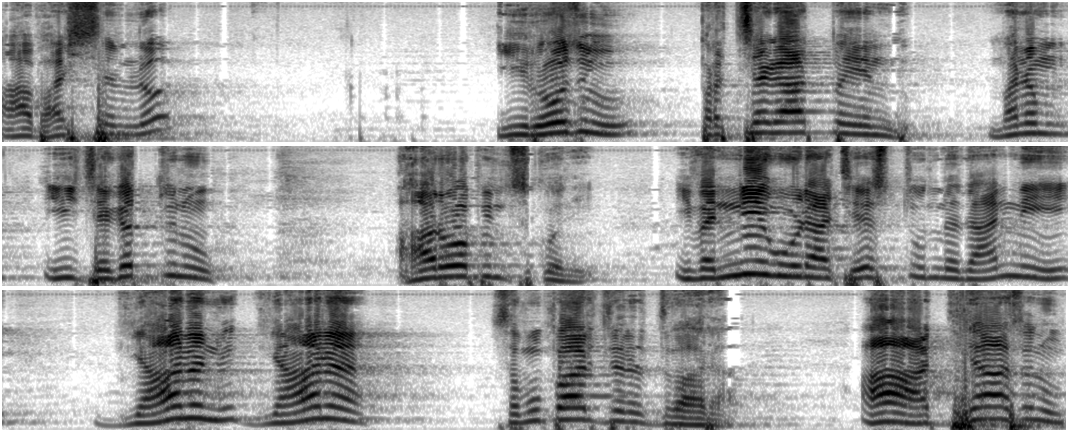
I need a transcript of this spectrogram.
ఆ భాష్యంలో ఈరోజు ప్రత్యేగాత్మయందు మనం ఈ జగత్తును ఆరోపించుకొని ఇవన్నీ కూడా చేస్తున్న దాన్ని జ్ఞాన జ్ఞాన సముపార్జన ద్వారా ఆ అధ్యాసను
